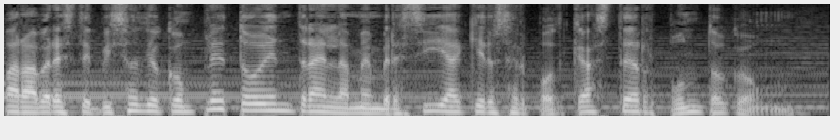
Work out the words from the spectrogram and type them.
Para ver este episodio completo, entra en la membresía quiero ser podcaster.com.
